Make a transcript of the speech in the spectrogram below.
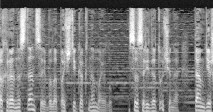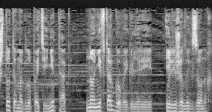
Охрана станции была почти как на Майлу, сосредоточена там, где что-то могло пойти не так, но не в торговой галерее или жилых зонах.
